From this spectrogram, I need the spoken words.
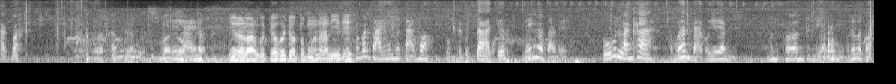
ขักปะนวดครับนวดได้หลายเนาะนี่เราร้านก๋วยเตี๋ยวเขาเจ้าต้มขนาดนี้ดิเขาก็ตากยังจะตากบ่ต้มใส่กระตากเยอะใช้เงาตากเลยโอ้หลังคาเขาก็ท่านตากเขาเย็นมันพอมันเป็นเหลี่ยมอยู่เขาได้มาตาก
